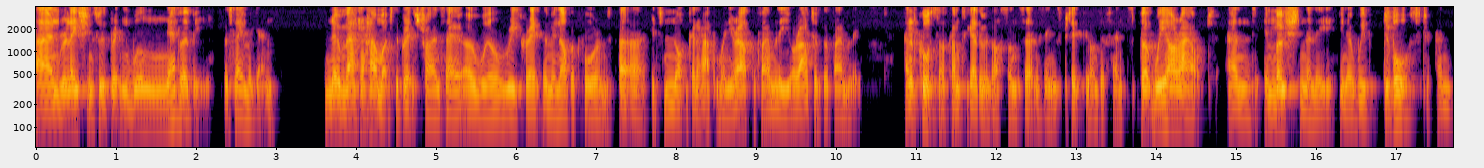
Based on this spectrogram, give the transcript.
and relations with Britain will never be the same again no matter how much the Brits try and say, oh, we'll recreate them in other forums, uh-uh, it's not going to happen. When you're out the family, you're out of the family. And of course, they'll come together with us on certain things, particularly on defense. But we are out, and emotionally, you know, we've divorced, and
